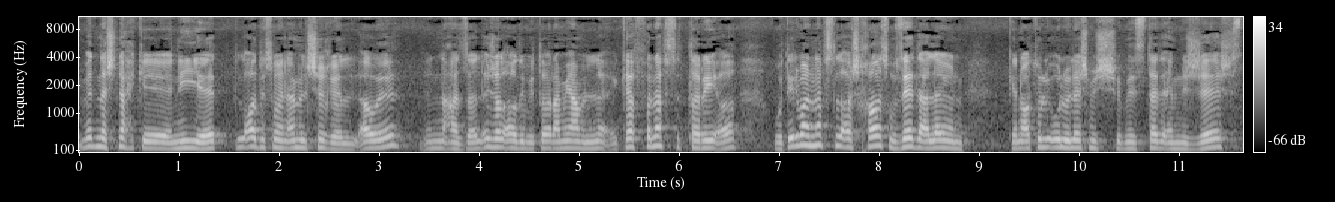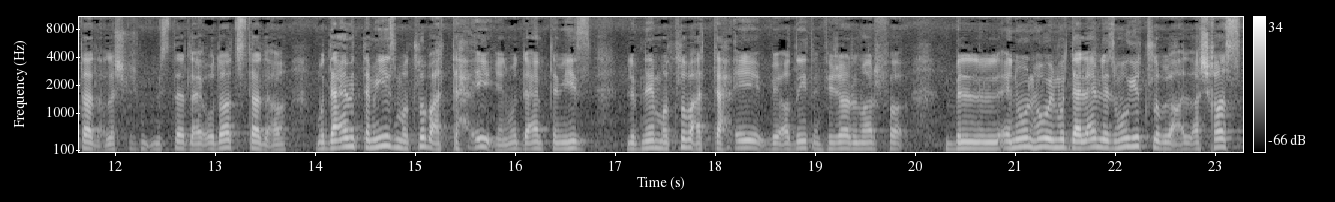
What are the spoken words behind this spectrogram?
بدناش نحكي نيات. القاضي صوان عمل شغل قوي انعزل اجى القاضي بيطار عم يعمل كفى نفس الطريقة وتقريبا نفس الأشخاص وزاد عليهم كانوا على طول يقولوا ليش مش مستدعي من الجيش؟ استدعى. ليش مش مستدعي قضاة؟ استدعى. مدعي التمييز مطلوب على التحقيق. يعني مدعي التمييز بلبنان مطلوب على التحقيق بقضية انفجار المرفأ. بالقانون هو المدعي العام لازم هو يطلب على الأشخاص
